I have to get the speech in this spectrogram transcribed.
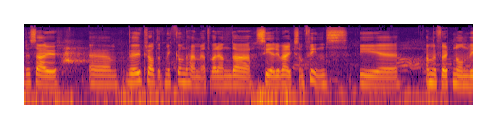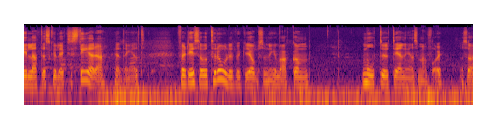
Det är så här, vi har ju pratat mycket om det här med att varenda serieverk som finns är ja, men för att någon vill att det skulle existera helt enkelt. För det är så otroligt mycket jobb som ligger bakom motutdelningen som man får. Och så.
